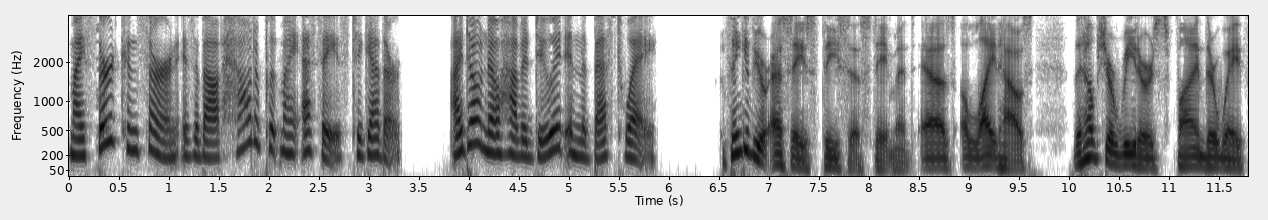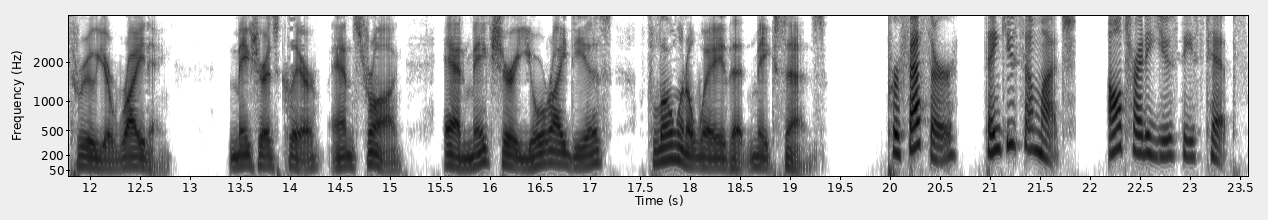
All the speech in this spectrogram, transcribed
My third concern is about how to put my essays together. I don't know how to do it in the best way. Think of your essay's thesis statement as a lighthouse that helps your readers find their way through your writing. Make sure it's clear and strong, and make sure your ideas flow in a way that makes sense. Professor, thank you so much. I'll try to use these tips.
